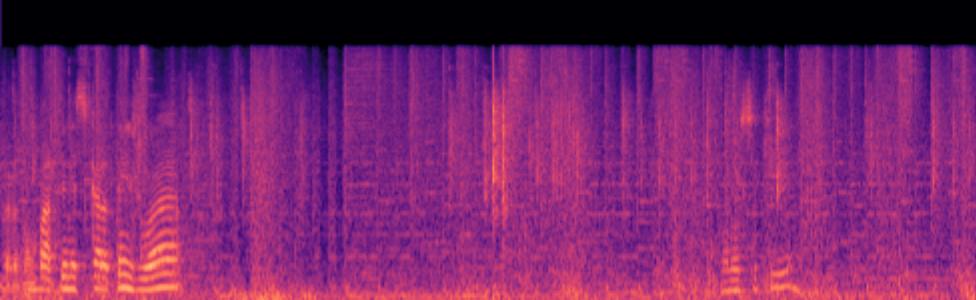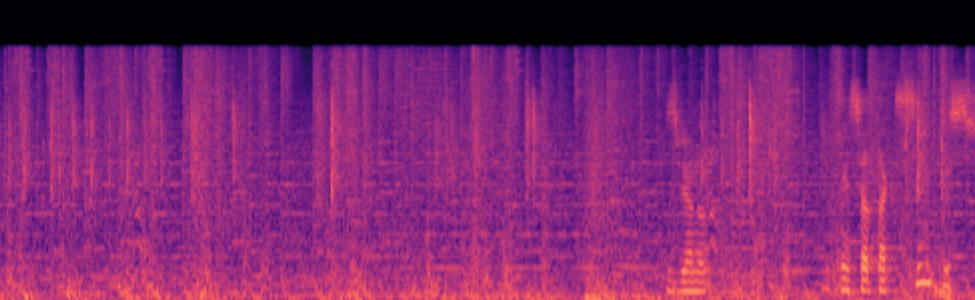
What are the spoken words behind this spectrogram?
Agora vamos bater nesse cara até enjoar. Vamos esse aqui. Desviando. Tem esse ataque simples.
